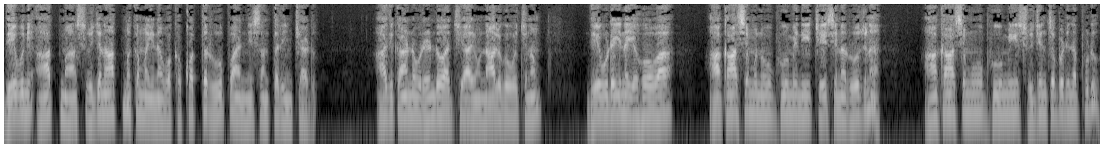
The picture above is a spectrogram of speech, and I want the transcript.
దేవుని ఆత్మ సృజనాత్మకమైన ఒక కొత్త రూపాన్ని సంతరించాడు. ఆదికాండం రెండో అధ్యాయం నాలుగో వచనం దేవుడైన యహోవా ఆకాశమును భూమిని చేసిన రోజున ఆకాశము భూమి సృజించబడినప్పుడు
